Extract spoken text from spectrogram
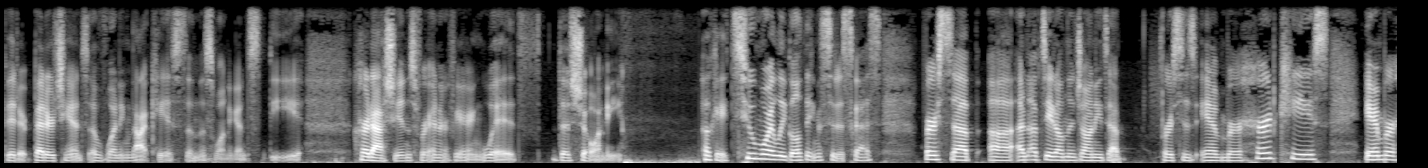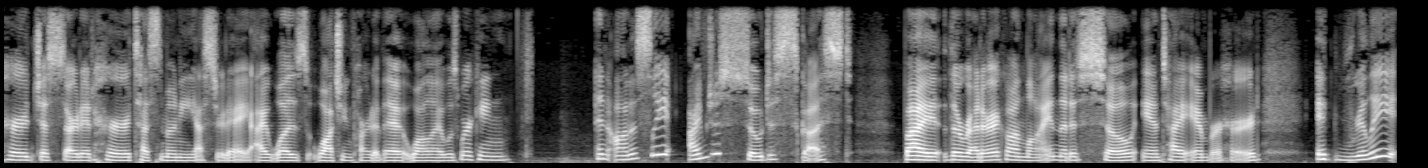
better, better chance of winning that case than this one against the Kardashians for interfering with the show on E. Okay, two more legal things to discuss. First up, uh, an update on the Johnny Depp versus Amber Heard case. Amber Heard just started her testimony yesterday. I was watching part of it while I was working. And honestly, I'm just so disgusted by the rhetoric online that is so anti Amber Heard. It really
